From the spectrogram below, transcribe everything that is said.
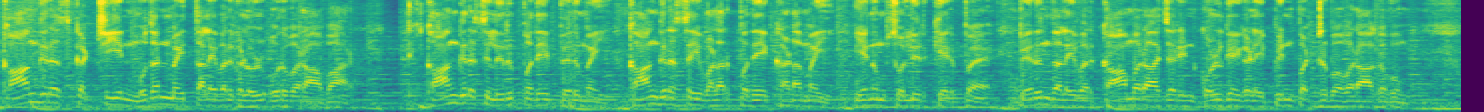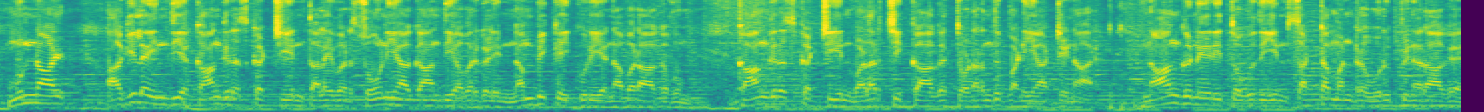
காங்கிரஸ் கட்சியின் முதன்மை தலைவர்களுள் ஒருவராவார். காங்கிரஸில் இருப்பதே பெருமை காங்கிரஸை வளர்ப்பதே கடமை எனும் சொல்லிற்கேற்ப பெருந்தலைவர் காமராஜரின் கொள்கைகளை பின்பற்றுபவராகவும் முன்னாள் அகில இந்திய காங்கிரஸ் கட்சியின் தலைவர் சோனியா காந்தி அவர்களின் நம்பிக்கை மரியாதைக்குரிய நபராகவும் காங்கிரஸ் கட்சியின் வளர்ச்சிக்காக தொடர்ந்து பணியாற்றினார். நாங்குநேரி தொகுதியின் சட்டமன்ற உறுப்பினராக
